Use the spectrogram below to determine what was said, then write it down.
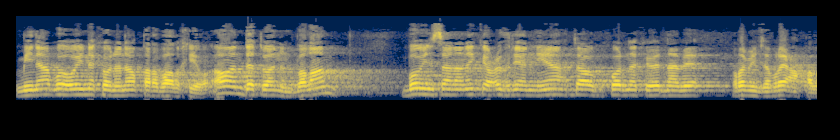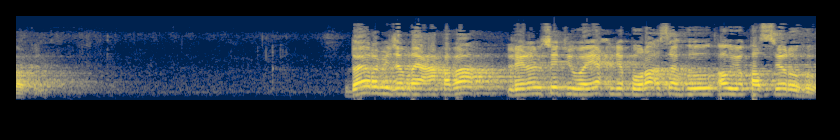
مینا بۆ ئەوەی نەکەونە ناو قەرەباڵخیەوە. ئەوان دەتوانن بەڵام بۆ ئینسانانەی کە عذریان نییە هەتا خۆر نەکەوێت نابێ ڕەمی جەمڕەی عەقەبە بکەن. دوای ڕەمی جەمڕەی عەقەبە لێرە نووسێتی وەیەحلق رأسه أو يقصره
